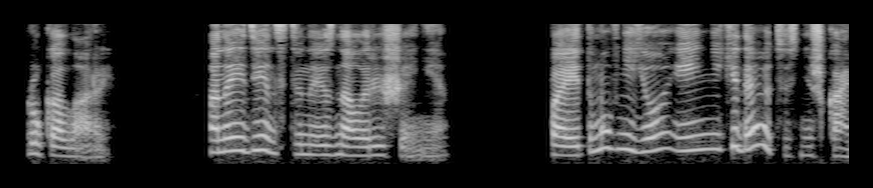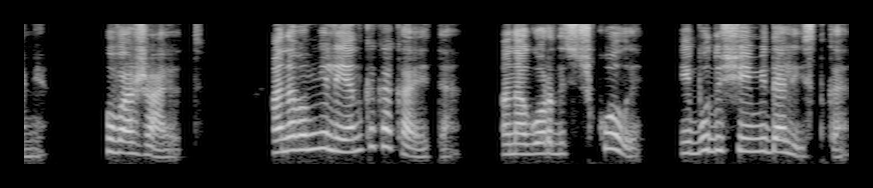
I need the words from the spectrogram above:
рука Лары. Она единственная знала решение. Поэтому в нее и не кидаются снежками. Уважают. Она вам не Ленка какая-то. Она гордость школы и будущая медалистка.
